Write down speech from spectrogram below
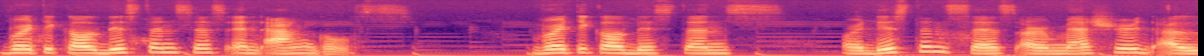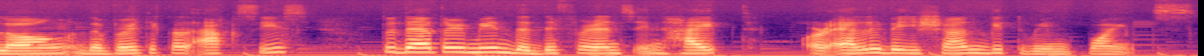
Vertical distances and angles. Vertical distance or distances are measured along the vertical axis to determine the difference in height or elevation between points.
